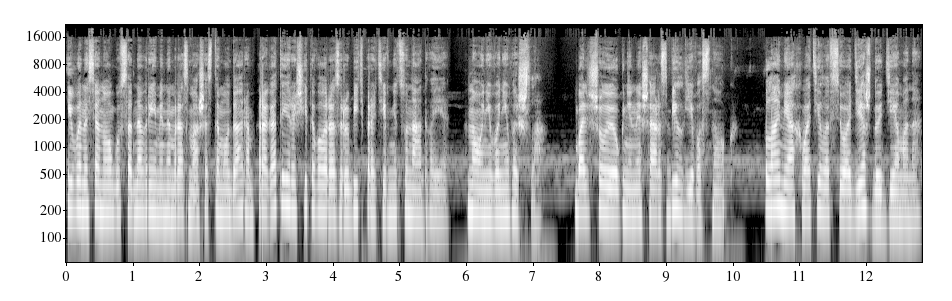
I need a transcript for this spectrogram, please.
и вынося ногу с одновременным размашистым ударом, рогатый рассчитывал разрубить противницу надвое, но у него не вышло. Большой огненный шар сбил его с ног. Пламя охватило всю одежду демона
